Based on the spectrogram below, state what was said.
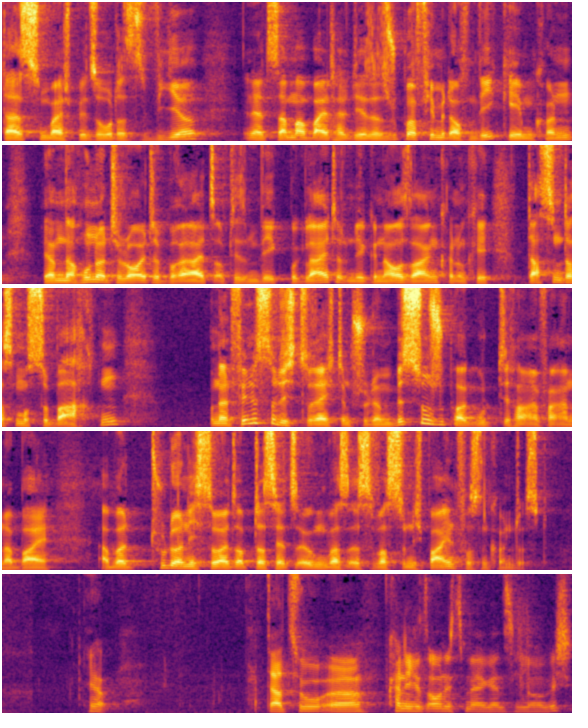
da ist zum Beispiel so, dass wir in der Zusammenarbeit halt dir da super viel mit auf den Weg geben können. Wir haben da hunderte Leute bereits auf diesem Weg begleitet und dir genau sagen können, okay, das und das musst du beachten. Und dann findest du dich zurecht im Studium, bist du super gut von Anfang an dabei. Aber tu doch nicht so, als ob das jetzt irgendwas ist, was du nicht beeinflussen könntest. Ja. Dazu äh, kann ich jetzt auch nichts mehr ergänzen, glaube ich.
